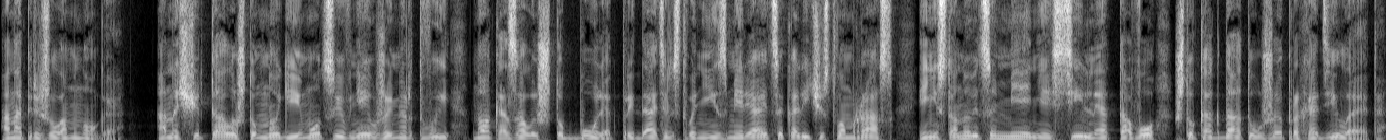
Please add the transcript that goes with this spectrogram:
Она пережила многое. Она считала, что многие эмоции в ней уже мертвы, но оказалось, что боль от предательства не измеряется количеством раз и не становится менее сильной от того, что когда-то уже проходило это.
